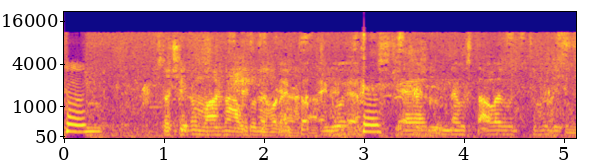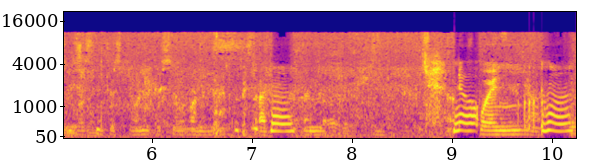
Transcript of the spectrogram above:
hmm. Stačí jenom vážná auto nehoda. To ego je prostě neustále od toho dětství vlastně pěstovaný, posilovaný, ztratil ten no, spojení. Uh-huh.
